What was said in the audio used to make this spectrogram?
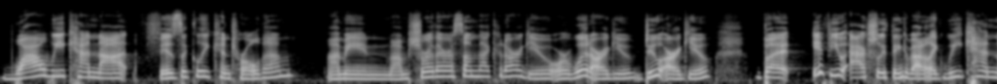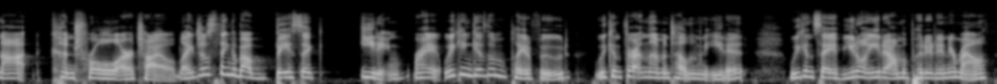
while we cannot physically control them, I mean, I'm sure there are some that could argue or would argue, do argue, but if you actually think about it, like we cannot control our child. Like just think about basic eating, right? We can give them a plate of food. We can threaten them and tell them to eat it. We can say, if you don't eat it, I'm going to put it in your mouth.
